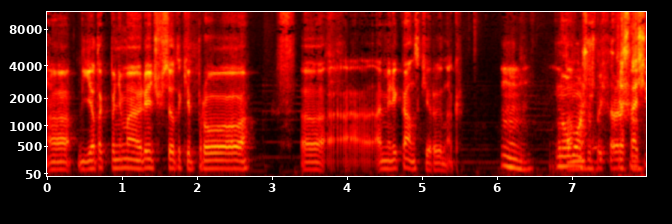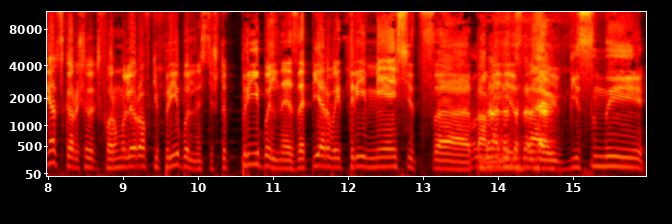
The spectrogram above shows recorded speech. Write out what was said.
э, я так понимаю, речь все-таки про э, американский рынок. М, ну, Потому может быть, Сейчас хорошо. начнется, короче, вот эти формулировки прибыльности, что прибыльное за первые три месяца, Ну, там, да, я да, не да, да, знаю, весны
